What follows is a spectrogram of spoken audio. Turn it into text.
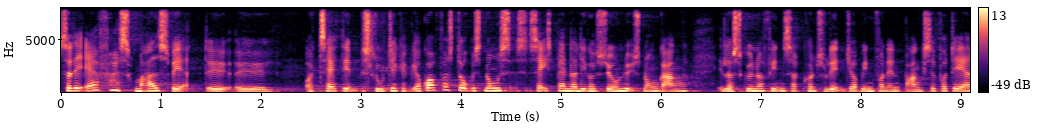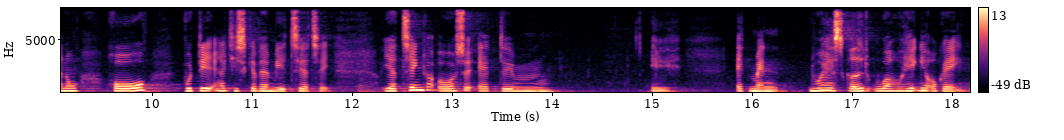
Så det er faktisk meget svært øh, at tage den beslutning. Jeg kan, jeg kan godt forstå, hvis nogle sagsbehandlere ligger søvnløs nogle gange, eller skynder at finde sig et konsulentjob inden for en anden branche, for det er nogle hårde vurderinger, de skal være med til at tage. Jeg tænker også, at, øh, øh, at man nu har jeg skrevet et uafhængigt organ,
